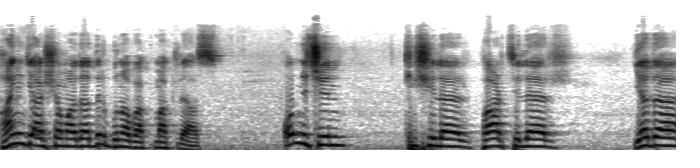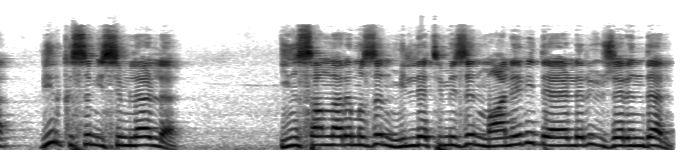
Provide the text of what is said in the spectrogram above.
hangi aşamadadır buna bakmak lazım. Onun için kişiler, partiler ya da bir kısım isimlerle insanlarımızın, milletimizin manevi değerleri üzerinden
